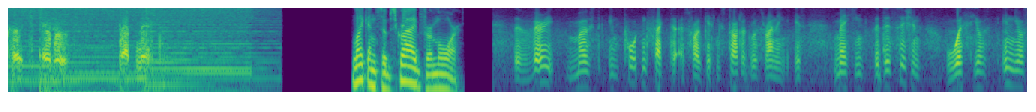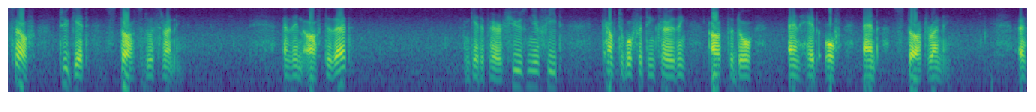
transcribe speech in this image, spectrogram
CoachEdu.net. Like and subscribe for more. The very most important factor as far as getting started with running is making the decision with your in yourself to get started with running. And then after that, get a pair of shoes on your feet, comfortable fitting clothing, out the door, and head off and start running. As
